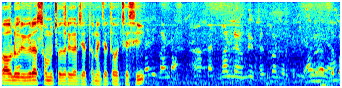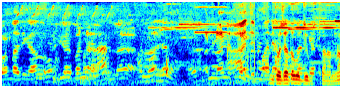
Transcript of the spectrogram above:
Pavuluri Veeraswamy Chowdary గారి జత జత వచ్చేసి. ఇంకో జత కూడా చూపిస్తానన్న.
